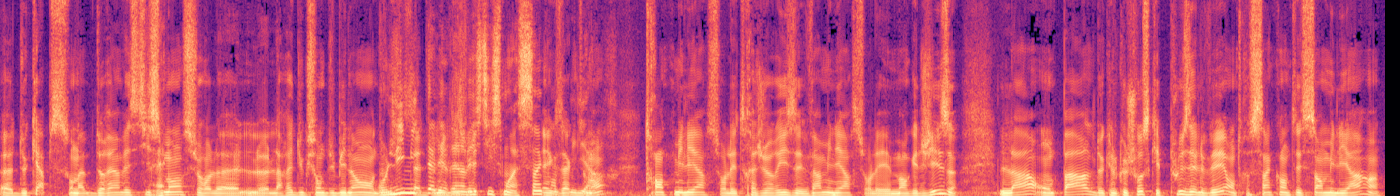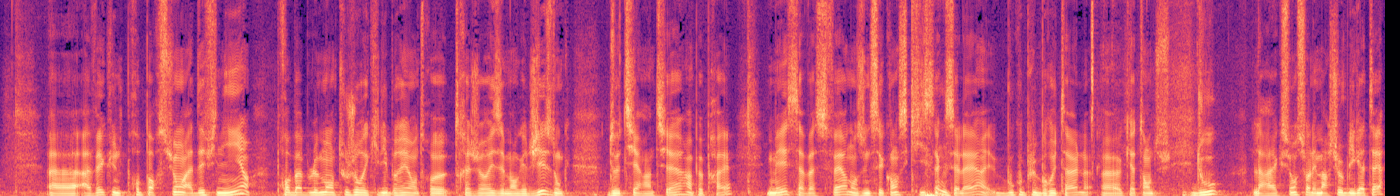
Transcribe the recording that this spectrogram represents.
de caps, on a de réinvestissement sur la réduction du bilan. On limitait les réinvestissements à 50 Exactement. milliards. 30 milliards sur les treasuries et 20 milliards sur les mortgages. Là, on parle de quelque chose qui est plus élevé, entre 50 et 100 milliards. Euh, avec une proportion à définir, probablement toujours équilibrée entre treasuries et mortgages, donc deux tiers, un tiers à peu près, mais ça va se faire dans une séquence qui s'accélère et beaucoup plus brutale euh, qu'attendu. D'où la réaction sur les marchés obligataires.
